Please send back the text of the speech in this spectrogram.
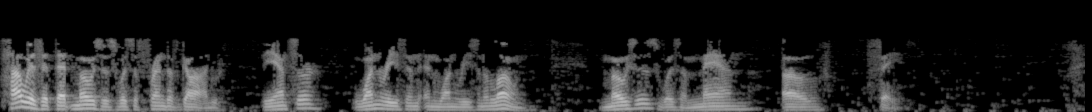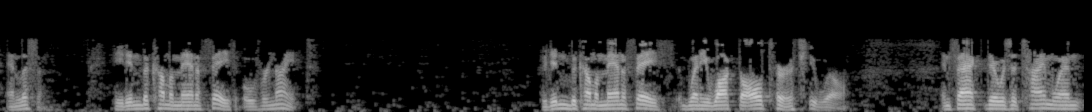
How is it that Moses was a friend of God? The answer one reason and one reason alone. Moses was a man of faith. And listen, he didn't become a man of faith overnight. He didn't become a man of faith when he walked the altar, if you will. In fact, there was a time when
